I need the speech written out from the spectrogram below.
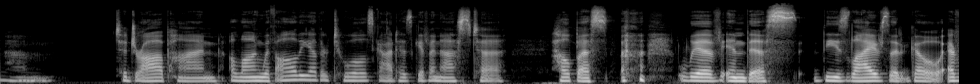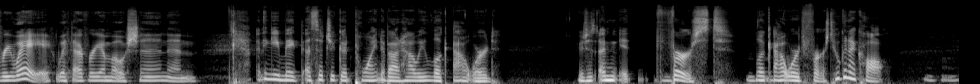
Mm-hmm. Um, to draw upon, along with all the other tools God has given us to help us live in this these lives that go every way with every emotion and I think you make such a good point about how we look outward. Which is I mean, it, 1st mm-hmm. look outward first. Who can I call? Mm-hmm.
